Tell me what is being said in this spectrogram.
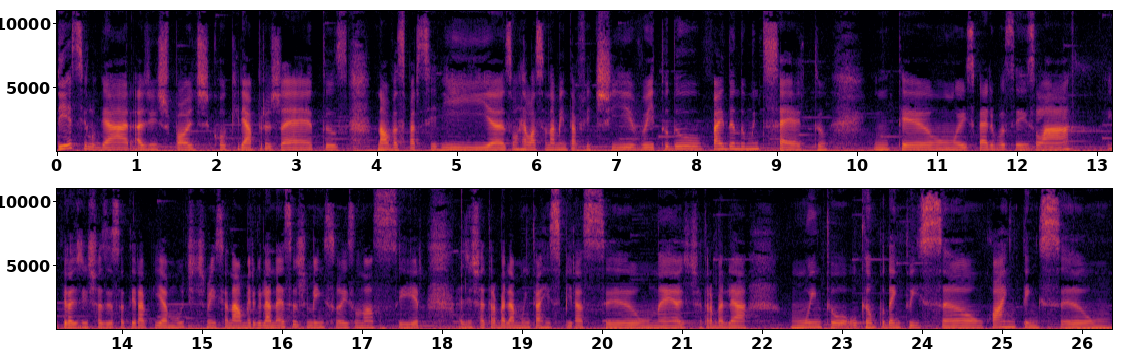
desse lugar, a gente pode criar projetos, novas parcerias, um relacionamento afetivo e tudo vai dando muito certo. Então, eu espero vocês lá e para a gente fazer essa terapia multidimensional, mergulhar nessas dimensões do nosso ser. A gente vai trabalhar muito a respiração, né? A gente vai trabalhar muito o campo da intuição, com a intenção,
